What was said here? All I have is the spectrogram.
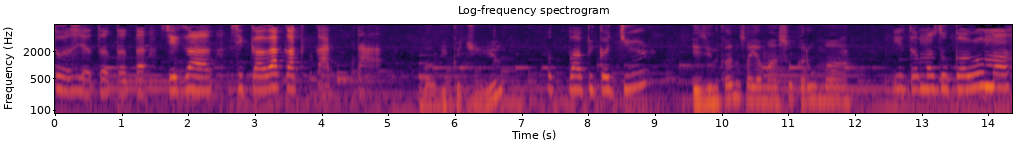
Terus itu tata segala segala kata-kata. Babi kecil, Babi kecil, izinkan saya masuk ke rumah. kita masuk ke rumah.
